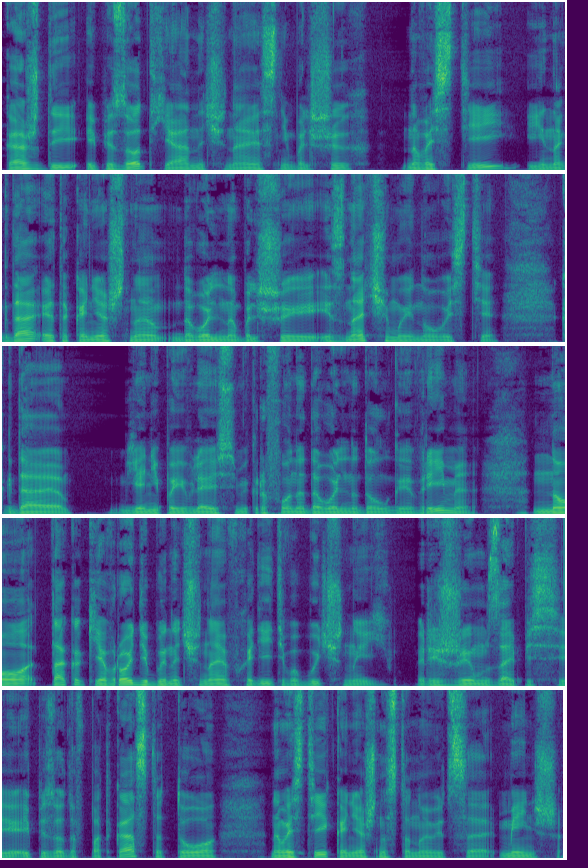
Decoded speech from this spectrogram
Каждый эпизод я начинаю с небольших новостей, и иногда это, конечно, довольно большие и значимые новости, когда я не появляюсь у микрофона довольно долгое время, но так как я вроде бы начинаю входить в обычный режим записи эпизодов подкаста, то новостей, конечно, становится меньше.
